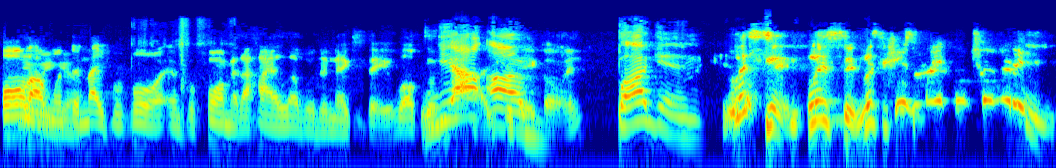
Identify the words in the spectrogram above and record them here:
all There I we want go. the night before and perform at a high level the next day. Welcome. Yeah, How's your going? bugging. Listen, listen, listen. He's Michael Jordan.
